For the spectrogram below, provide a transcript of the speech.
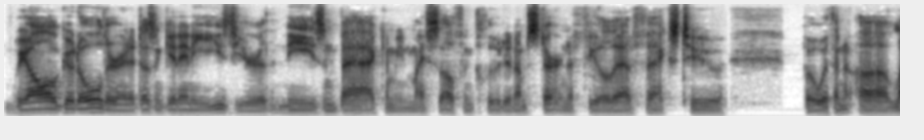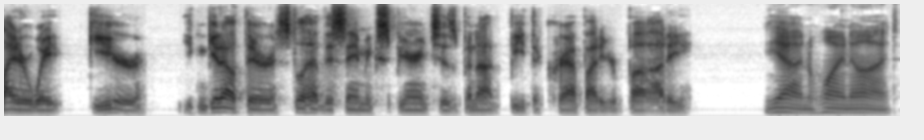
we all get older and it doesn't get any easier. The knees and back, I mean, myself included, I'm starting to feel that effects too. But with a uh, lighter weight gear, you can get out there and still have the same experiences, but not beat the crap out of your body. Yeah, and why not?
